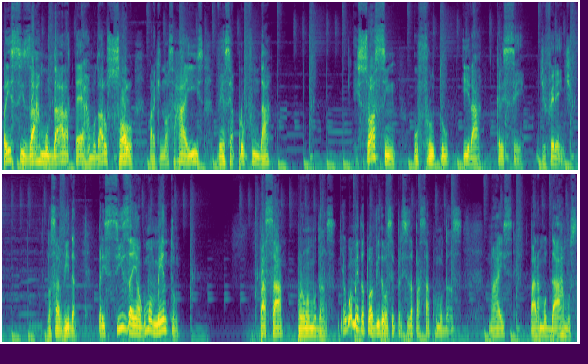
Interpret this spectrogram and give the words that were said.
precisar mudar a terra, mudar o solo, para que nossa raiz venha se aprofundar. E só assim o fruto irá crescer diferente. Nossa vida precisa em algum momento passar por uma mudança. Em algum momento da tua vida você precisa passar por mudança. Mas para mudarmos,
